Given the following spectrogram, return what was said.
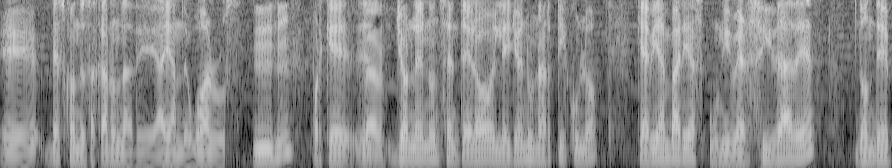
eh, ves cuando sacaron la de I Am the Walrus. Porque eh. John Lennon se enteró y leyó en un artículo que habían varias universidades donde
